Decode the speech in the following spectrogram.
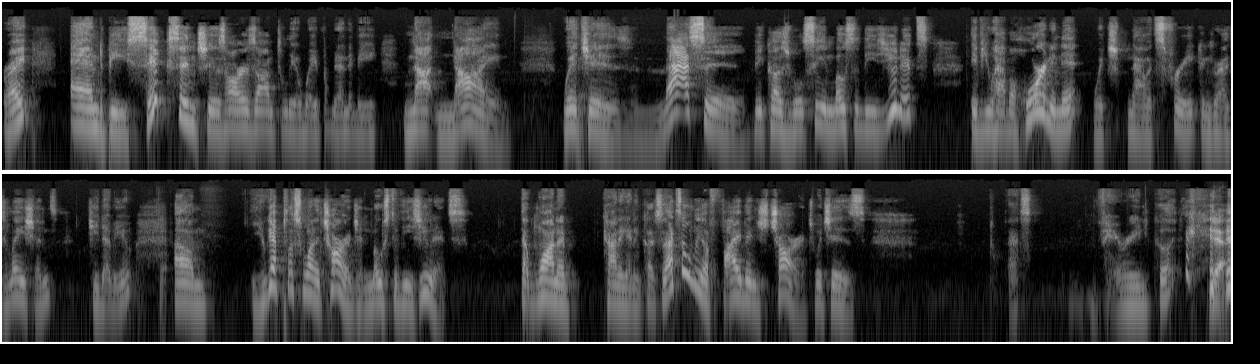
right? And be six inches horizontally away from an enemy, not nine, which is massive because we'll see in most of these units, if you have a horn in it, which now it's free, congratulations, GW, um, you get plus one to charge in most of these units that want to kind of get in cut. So that's only a five inch charge, which is that's very good. yeah,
